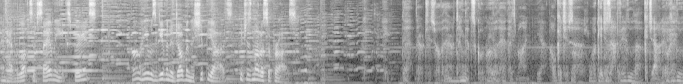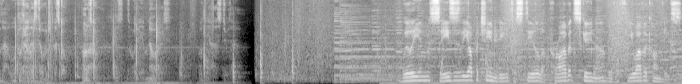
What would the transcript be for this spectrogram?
and had lots of sailing experience, well, he was given a job in the shipyards, which is not a surprise. Hey, there, there it is over there. Take that schooner over there. That's mine. Yeah, I'll get you. sir. I'll get you out of here. We'll do that. Get you out of here. Okay, we'll do that. We'll okay, let's do it. Let's go. Oh, let's go. William seizes the opportunity to steal a private schooner with a few other convicts,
